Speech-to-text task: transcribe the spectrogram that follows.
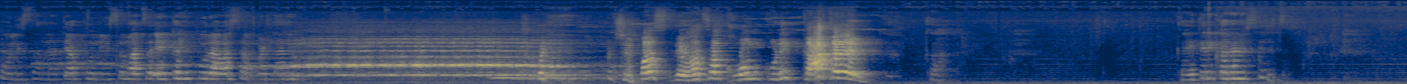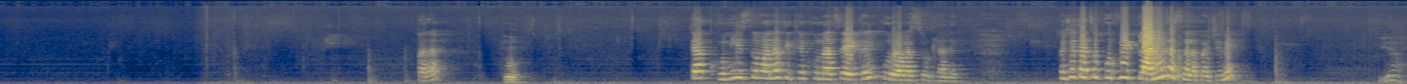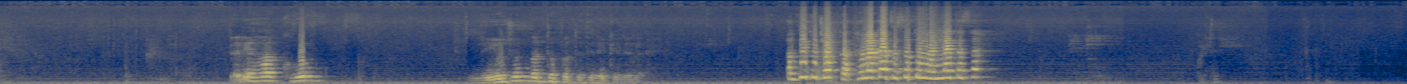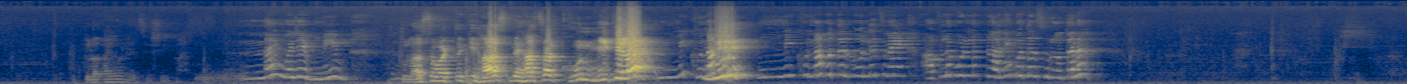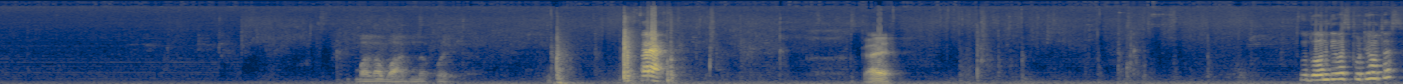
पोलिसांना त्या खुनी इसमाचा एकही पुरावा सापडला नाही. पण शिल्पा स्नेहाचा खून कुणी का करेल? का? काहीतरी कारण असेलच. परत? त्या खुनी इसमानं तिथे खुनाचा एकही पुरावा सोडला नाही. म्हणजे त्याचं पूर्वी प्लॅनिंग असायला पाहिजे नाही? या. तरी हा खून नियोजनबद्ध पद्धतीने केलेला आहे. अगदी तुझ्या कथानकात जसं तू म्हणलाय तसा. म्हणजे? तुला काय म्हणायचं शिल्पा नाही म्हणजे मी तुला असं वाटतं की हा स्नेहाचा खून मी केलाय? मी खुना मी? मी खुनाबद्दल बोललेच नाही आपलं बोलणं प्लॅनिंगबद्दल सुरू होतं ना मला वाद नकोय बरा काय? तू दोन दिवस कुठे होतास?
